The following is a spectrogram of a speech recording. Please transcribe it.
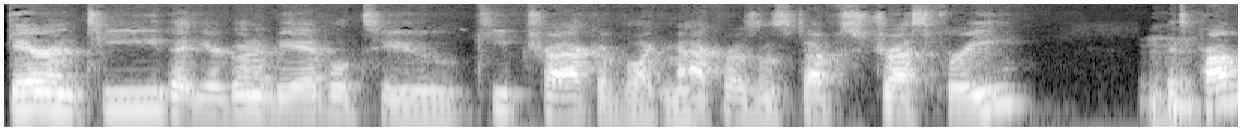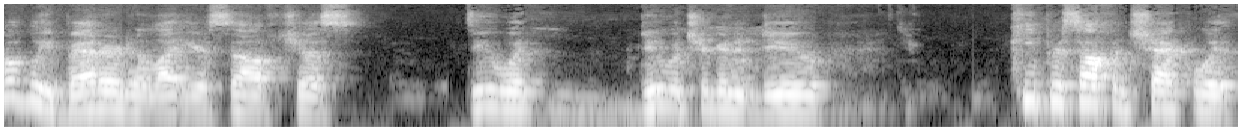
guarantee that you're going to be able to keep track of like macros and stuff stress free. It's probably better to let yourself just do what do what you're going to do. Keep yourself in check with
